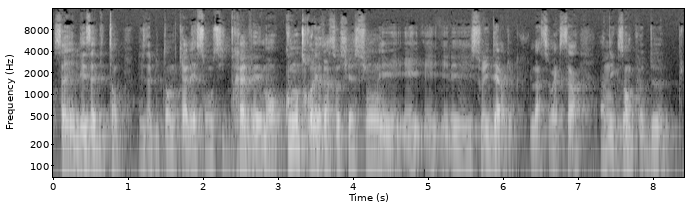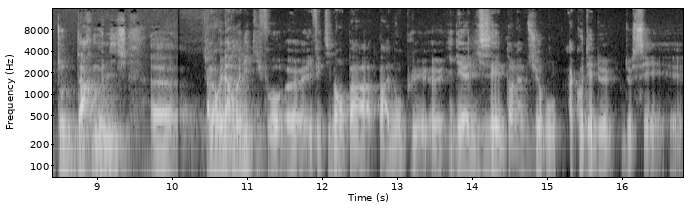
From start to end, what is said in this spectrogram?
c'est les habitants. Les habitants de Calais sont aussi très véhéments contre les associations et, et, et les solidaires. Donc là, c'est vrai que c'est un, un, exemple de, plutôt d'harmonie. Alors une harmonie qu'il faut euh, effectivement pas, pas non plus euh, idéaliser dans la mesure où à côté de, de, ces, euh,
